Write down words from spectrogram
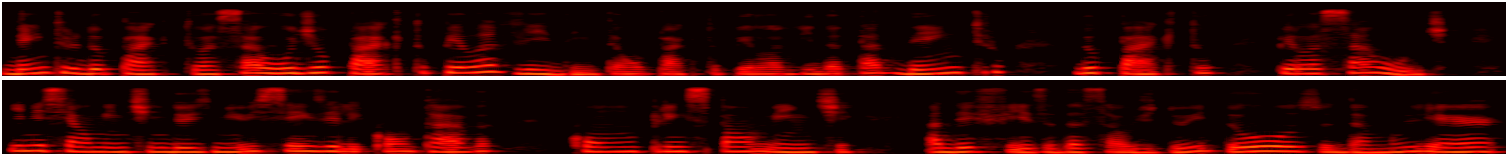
dentro do Pacto à Saúde, o Pacto pela Vida. Então, o Pacto pela Vida está dentro do Pacto pela Saúde. Inicialmente, em 2006, ele contava com principalmente a defesa da saúde do idoso, da mulher,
